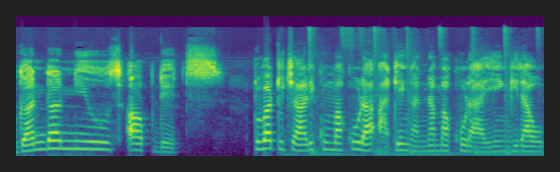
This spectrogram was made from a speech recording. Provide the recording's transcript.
uganda news updates. Tuba tukyali ku makula ate nga namakula ayingirawo.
